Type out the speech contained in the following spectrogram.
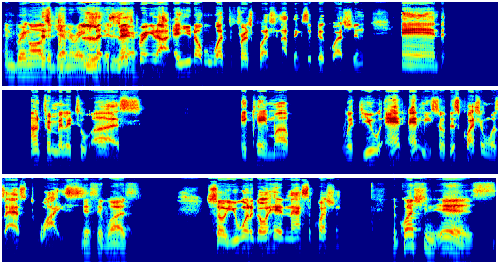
and bring all Let's, the generations. let, us there. bring it out. And you know what? The first question I think is a good question, and unfamiliar to us, it came up with you and and me. So this question was asked twice. Yes, it was. So you want to go ahead and ask the question? The question is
